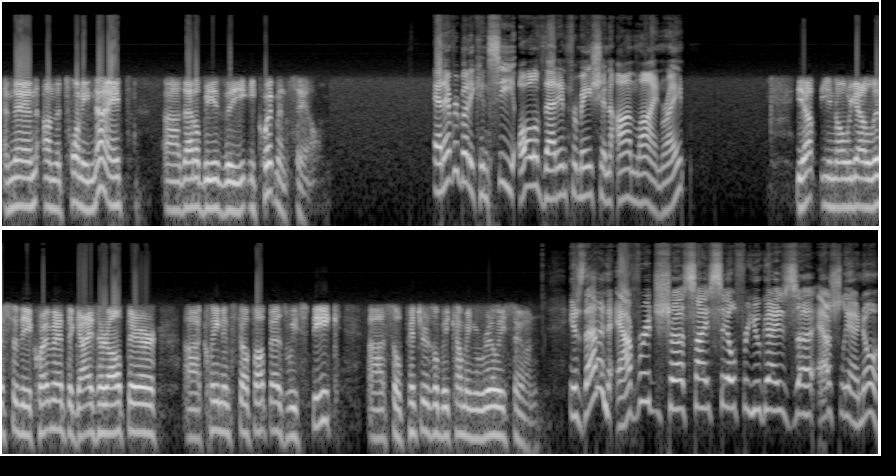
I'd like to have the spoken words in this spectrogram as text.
And then on the 29th, uh, that'll be the equipment sale. And everybody can see all of that information online, right? Yep, you know, we got a list of the equipment. The guys are out there uh, cleaning stuff up as we speak. Uh, so pictures will be coming really soon. Is that an average uh, size sale for you guys, uh, Ashley? I know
